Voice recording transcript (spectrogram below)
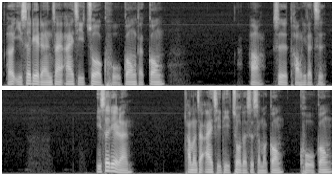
和以色列人在埃及做苦工的工，啊，是同一个字。以色列人他们在埃及地做的是什么工？苦工。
